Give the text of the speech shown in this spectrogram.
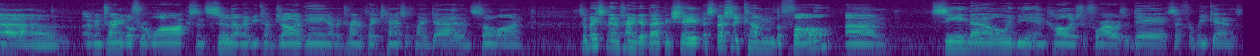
uh, I've been trying to go for walks, and soon that might become jogging. I've been trying to play tennis with my dad, and so on. So basically, I'm trying to get back in shape, especially come the fall. Um, seeing that I'll only be in college for four hours a day, except for weekends,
